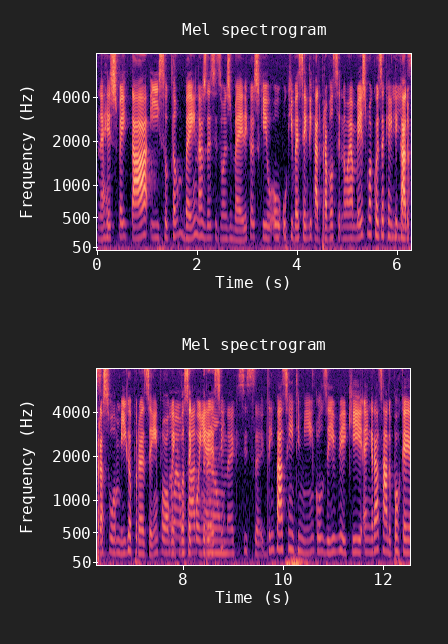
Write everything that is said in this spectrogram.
né, respeitar isso também nas decisões médicas, que o, o que vai ser indicado para você não é a mesma coisa que é indicado para sua amiga, por exemplo, ou alguém que é um você padrão, conhece. Né, que se segue. Tem paciente minha, inclusive, que é engraçado, porque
